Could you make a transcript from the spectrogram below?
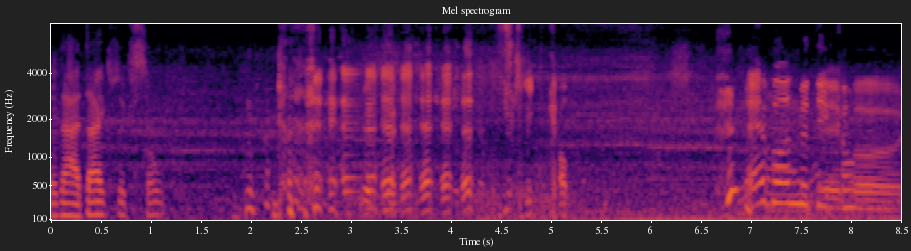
T'as donné l'attaque, ceux qui sautent. Ce qui est con. Elle est bonne, mais t'es con. boy.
